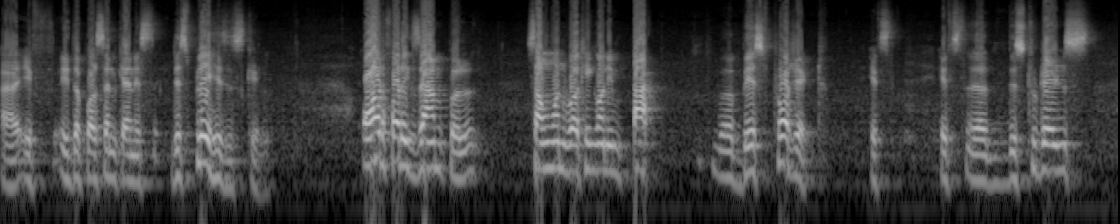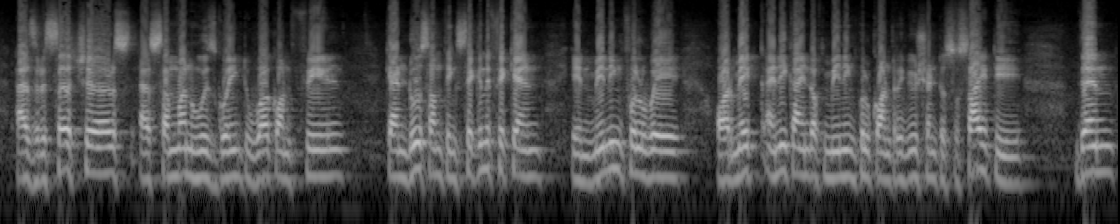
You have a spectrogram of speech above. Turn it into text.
uh, if, if the person can display his skill. Or for example, someone working on impact uh, based project. If, if uh, the students as researchers, as someone who is going to work on field can do something significant in meaningful way or make any kind of meaningful contribution to society, then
